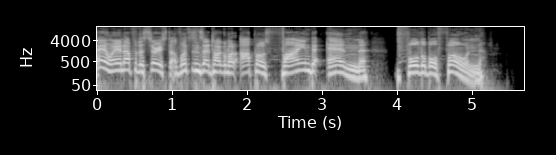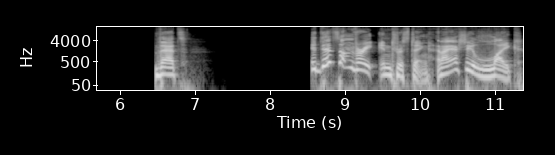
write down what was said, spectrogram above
Anyway, enough of the serious stuff. Let's instead talk about Oppo's Find N foldable phone. That it did something very interesting, and I actually like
